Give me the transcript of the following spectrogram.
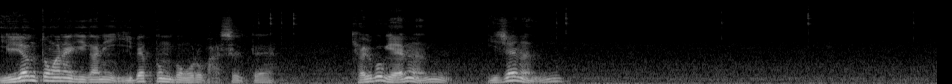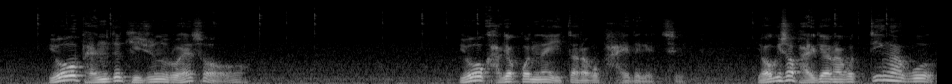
1년 동안의 기간이 200분 봉으로 봤을 때 결국 얘는 이제는 요 밴드 기준으로 해서 요 가격권 내에 있다라고 봐야 되겠지. 여기서 발견하고 띵하고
